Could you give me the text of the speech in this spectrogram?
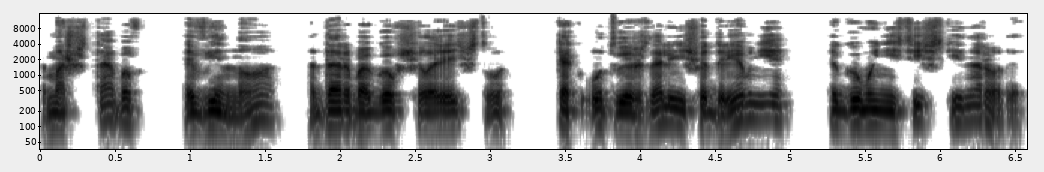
масштабов, вино, дар богов человечеству, как утверждали еще древние гуманистические народы.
